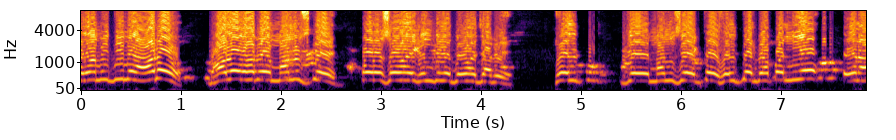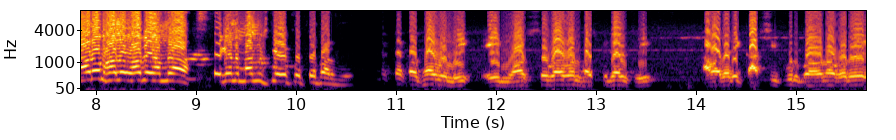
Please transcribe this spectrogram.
আগামী দিনে আরও ভালোভাবে মানুষকে পৌরসভা এখান থেকে দেওয়া যাবে। হেলথ যে মানুষের একটা হেলথের ব্যাপার নিয়ে এখানে আরও ভালোভাবে আমরা এখানে মানুষকে করতে পারব। একটা কথা বলি, এই নর্থ সুবাবন হসপিটালটি আমাদের এই কাশীপুর বড়নগরের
